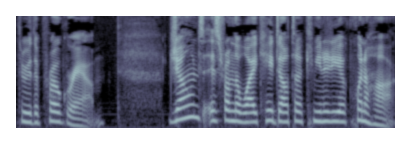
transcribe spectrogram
through the program. Jones is from the YK Delta community of Quinhagak.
